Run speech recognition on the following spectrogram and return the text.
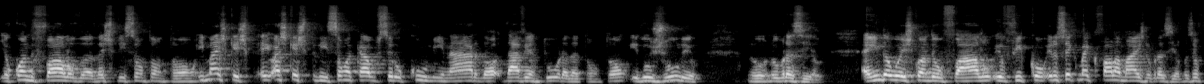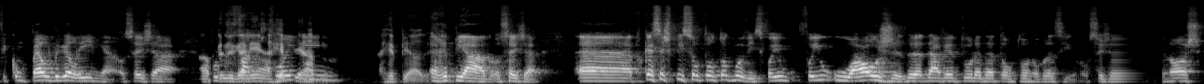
eu quando falo da, da, expedição Tonton, e mais que a, eu acho que a expedição acaba por ser o culminar do, da aventura da Tonton e do Júlio no, no Brasil. Ainda hoje, quando eu falo, eu fico, eu não sei como é que fala mais no Brasil, mas eu fico com pele de galinha, ou seja, ah, pele de galinha arrepiado. arrepiado. Arrepiado, ou seja, uh, porque essa expedição Tonton, como eu disse, foi, foi o, o auge da, da aventura da Tonton no Brasil, ou seja, nós,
